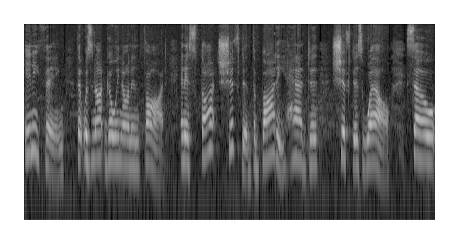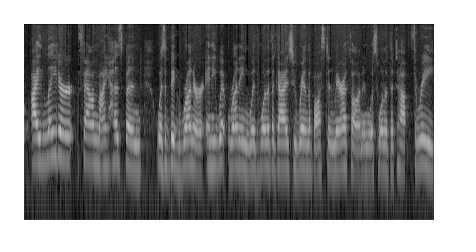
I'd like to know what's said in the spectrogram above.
anything that was not going on in thought. And as thought shifted, the body had to shift as well. So I later found my husband was a big runner and he went running with one of the guys who ran the Boston Marathon and was one of the top three.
